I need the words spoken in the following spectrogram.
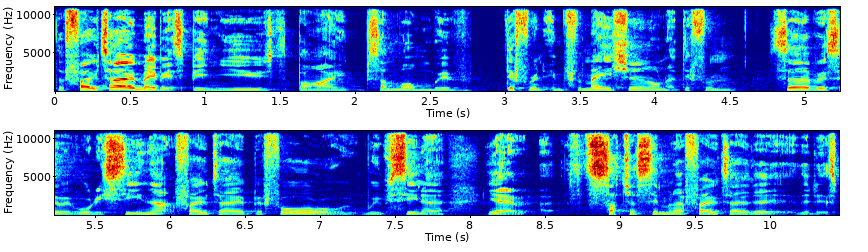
the photo. Maybe it's been used by someone with different information on a different service. So we've already seen that photo before, or we've seen a you know such a similar photo that, that it's,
